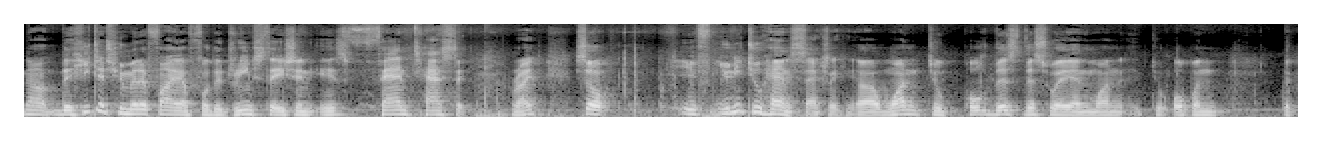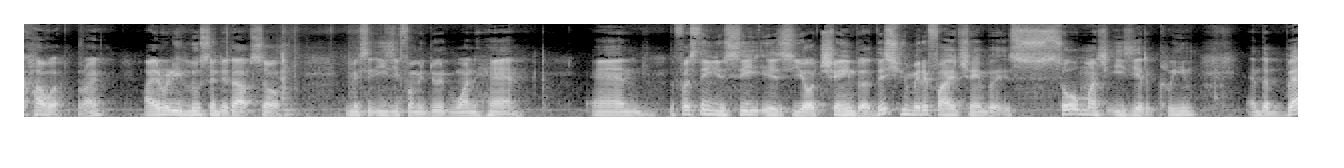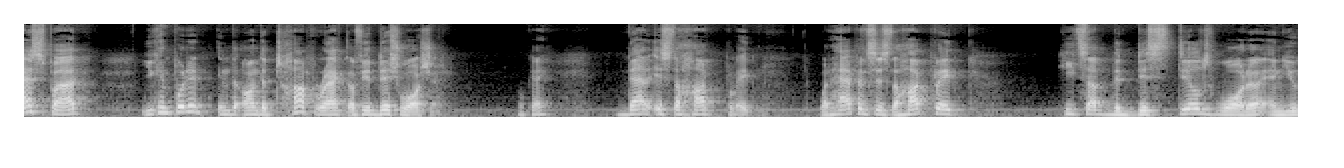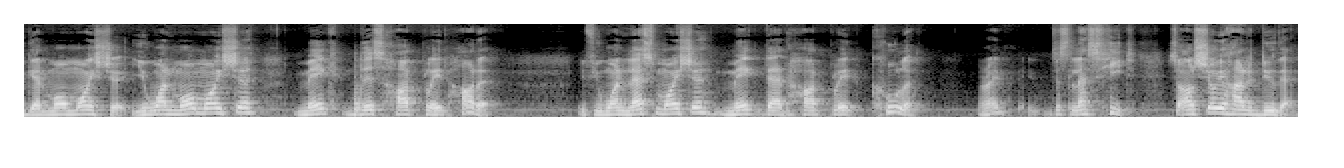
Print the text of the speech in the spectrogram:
Now, the heated humidifier for the DreamStation is fantastic, right? So, if you need two hands actually, uh, one to pull this this way and one to open the cover, right? I already loosened it up, so it makes it easy for me to do it one hand. And the first thing you see is your chamber. This humidifier chamber is so much easier to clean. And the best part, you can put it in the on the top rack of your dishwasher okay? That is the hot plate. What happens is the hot plate heats up the distilled water and you get more moisture. You want more moisture? Make this hot plate hotter. If you want less moisture make that hot plate cooler. All right? Just less heat. So i'll show you how to do that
